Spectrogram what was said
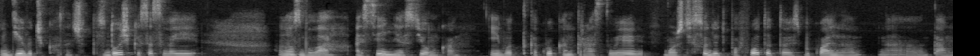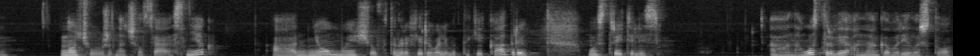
девочкой, значит, с дочкой со своей. У нас была осенняя съемка. И вот какой контраст вы можете судить по фото, то есть буквально э, там ночью уже начался снег, а днем мы еще фотографировали вот такие кадры. Мы встретились а, на острове, она говорила, что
